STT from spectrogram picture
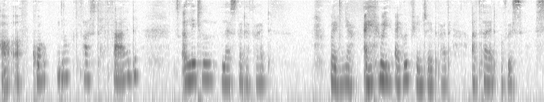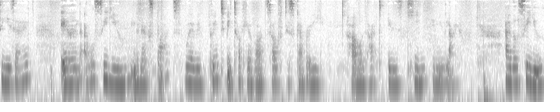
half quote no first third it's a little less than a third but yeah i i hope you enjoyed that a third of this season. And I will see you in the next part where we're going to be talking about self discovery, how that is key in your life. I will see you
